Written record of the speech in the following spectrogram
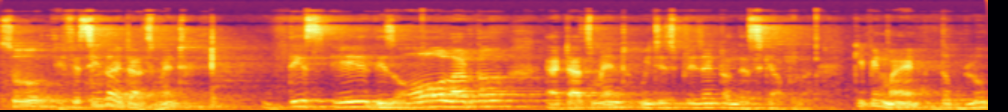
So if you see the attachment, this is these all are the attachment which is present on the scapula keep in mind the blue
